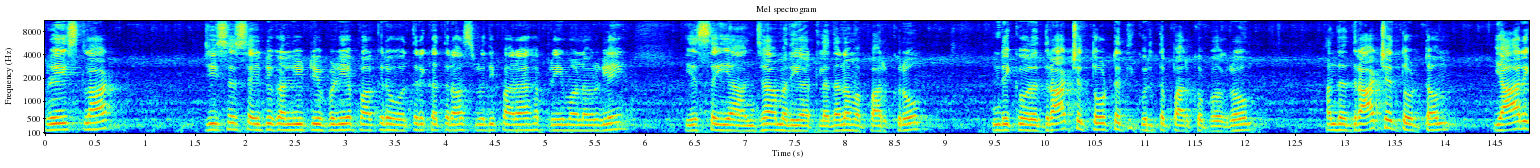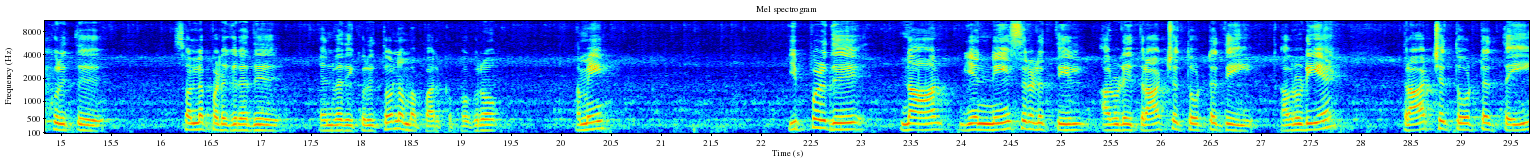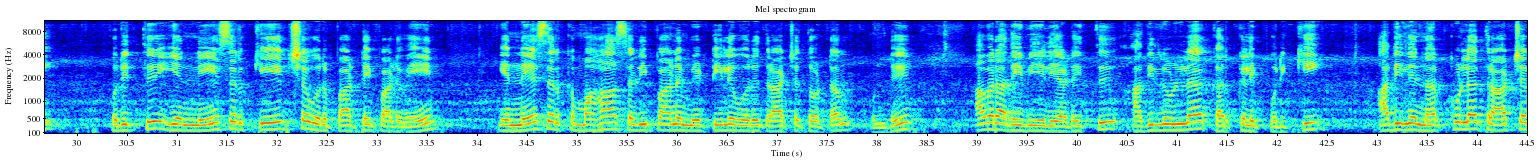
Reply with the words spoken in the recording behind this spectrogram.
Brace lot Jesus ஐட்டுகால் YouTube வழியாக பார்க்குற ஒருத்தரை கத்திர ஆசிர்வதிப்பாராக பிரியமானவர்களே. எஸ்ஐயா அஞ்சாம் அதிகாரத்தில் தான் நம்ம பார்க்குறோம். இன்றைக்கு ஒரு திராட்சை தோட்டத்தை குறித்து பார்க்க போகிறோம். அந்த திராட்சை தோட்டம் யாரை குறித்து சொல்லப்படுகிறது என்பதை குறித்தும் நம்ம பார்க்க போகிறோம். அமீன் இப்பொழுது நான் என் நேசரிடத்தில் அவருடைய திராட்சை தோட்டத்தை அவருடைய திராட்சை தோட்டத்தை குறித்து என் நேசருக்கேற்ற ஒரு பாட்டை பாடுவேன். என் நேசருக்கு மகா செழிப்பான மெட்டியில் ஒரு திராட்சை தோட்டம் உண்டு. அவர் அதை வேலி அடைத்து அதிலுள்ள கற்களை பொறுக்கி அதில் நற்குல திராட்சை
